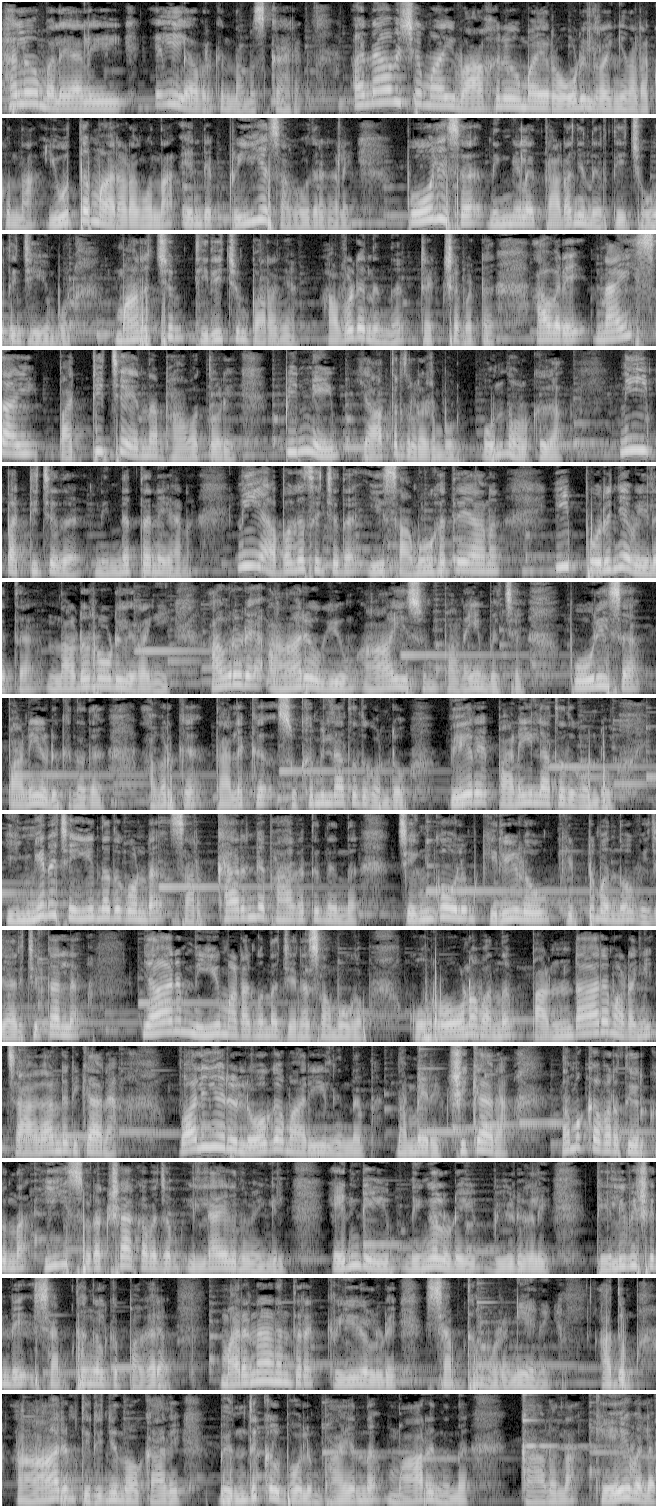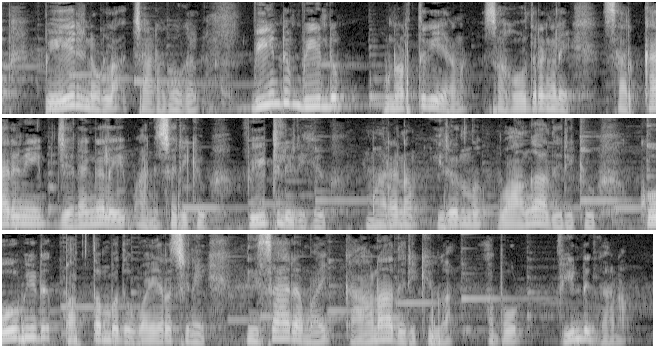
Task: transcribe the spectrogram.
Hello Malayali എല്ലാവർക്കും നമസ്കാരം. അനാവശ്യമായി വാഹനവുമായി റോഡിൽ ഇറങ്ങി നടക്കുന്ന യൂത്തന്മാരടങ്ങുന്ന എന്റെ പ്രിയ സഹോദരങ്ങളെ പോലീസ് നിങ്ങളെ തടഞ്ഞു നിർത്തി ചോദ്യം ചെയ്യുമ്പോൾ മറിച്ചും തിരിച്ചും പറഞ്ഞ് അവിടെ നിന്ന് രക്ഷപ്പെട്ട് അവരെ നൈസായി പറ്റിച്ച എന്ന ഭാവത്തോടെ പിന്നെയും യാത്ര തുടരുമ്പോൾ ഒന്നോർക്കുക നീ പറ്റിച്ചത് നിന്നെ തന്നെയാണ് നീ അപഹസിച്ചത് ഈ സമൂഹത്തെയാണ്. ഈ പൊരിഞ്ഞ വെയിലത്ത് നടുറോഡിൽ ഇറങ്ങി അവരുടെ ആരോഗ്യവും ആയുസ്സും പണയും വെച്ച് പോലീസ് പണിയെടുക്കുന്നത് അവർക്ക് തലക്ക് സുഖമില്ലാത്തത് കൊണ്ടോ വേറെ പണിയില്ലാത്തത് കൊണ്ടോ ഇങ്ങനെ ചെയ്യുന്നത് കൊണ്ട് സർക്കാരിന്റെ ഭാഗത്ത് നിന്ന് ചെങ്കോലും കിരീടവും കിട്ടുമെന്നോ വിചാരിച്ചിട്ടല്ല. ഞാനും നീയും അടങ്ങുന്ന ജനസമൂഹം കൊറോണ വന്ന് പണ്ടാരമടങ്ങി ചാകാണ്ടിരിക്കാനാ. വലിയൊരു ലോകമാരിയിൽ നിന്ന് നമ്മെ രക്ഷിക്കാനാ. നമുക്കവർ തീർക്കുന്ന ഈ സുരക്ഷാ കവചം ഇല്ലായിരുന്നുവെങ്കിൽ എന്റെയും നിങ്ങളുടെയും വീടുകളിൽ ടെലിവിഷന്റെ ശബ്ദങ്ങൾക്ക് പകരം മരണാനന്തര ക്രിയകളുടെ ശബ്ദം മുഴങ്ങിയേനെ. അതും ആരും തിരിഞ്ഞു നോക്കാതെ ബന്ധുക്കൾ പോലും ഭയന്ന് മാറി നിന്ന് കാണുന്ന കേവലം പേരിനുള്ള ചടങ്ങുകൾ. വീണ്ടും വീണ്ടും ഉണർത്തുകയാണ് സഹോദരങ്ങളെ. സർക്കാരിനെയും ജനങ്ങളെയും അനുസരിക്കൂ. വീട്ടിലിരിക്കൂ. മരണം ഇരന്ന് വാങ്ങാതിരിക്കൂ. കോവിഡ് പത്തൊമ്പത് വൈറസിനെ നിസാരമായി കാണാതിരിക്കുക. അപ്പോൾ വീണ്ടും കാണാം.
